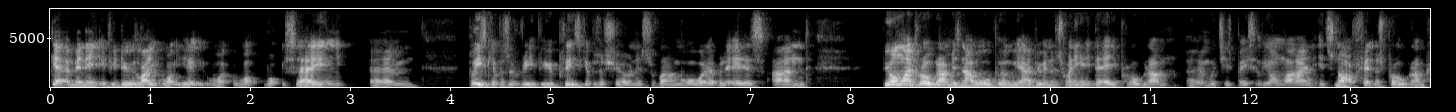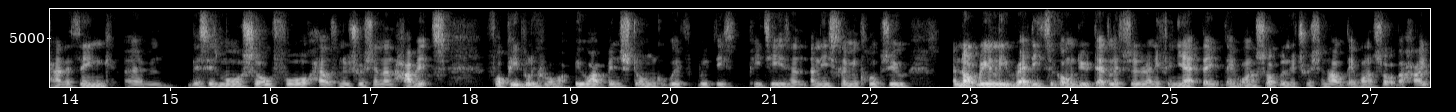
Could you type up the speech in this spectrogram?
get a minute, if you do like what you what what what we say, and um, please give us a review. Please give us a share on Instagram or whatever it is, and the online program is now open. We are doing a 28 day program, um, which is basically online. It's not a fitness program kind of thing. Um, this is more so for health, nutrition, and habits for people who, who have been stung with, with these PTs and, and these slimming clubs who are not really ready to go and do deadlifts or anything yet. They, they want to sort the nutrition out, they want to sort the high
